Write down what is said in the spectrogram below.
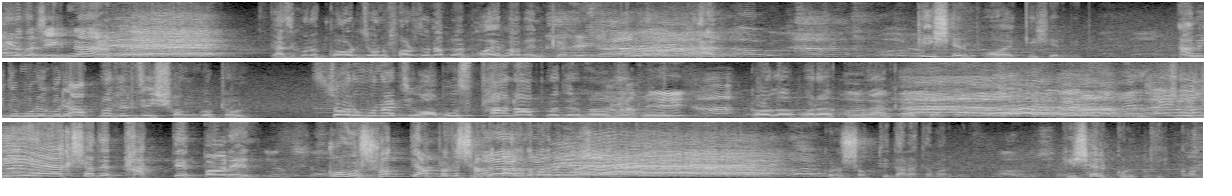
কি কথা, ঠিক না? কাজে কোনো গর্জন ফর্জন আপনার ভয় পাবেন কেন? হ্যাঁ? কিসের ভয় কিসের ভীতি? আমি তো মনে করি আপনাদের যে সংগঠন চরমনার যে অবস্থান আপনাদের মহিপুর কলাপরা কুয়াকাটা যদি একসাথে থাকতে পারেন কোন শক্তি আপনাদের সামনে দাঁড়াতে পারবে না কোন শক্তি দাঁড়াতে পারবে না। কিসের কোন কি কোন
